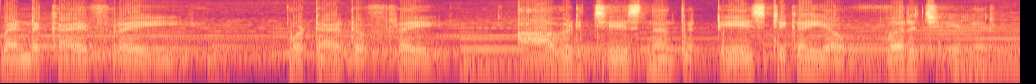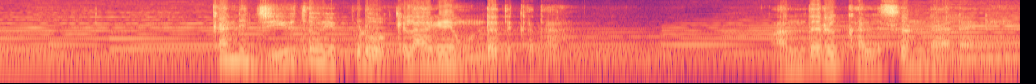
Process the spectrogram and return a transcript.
బెండకాయ ఫ్రై పొటాటో ఫ్రై ఆవిడ చేసినంత టేస్టీగా ఎవ్వరు చేయలేరు. కానీ జీవితం ఎప్పుడు ఒకేలాగే ఉండదు కదా. అందరూ కలిసి ఉండాలని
